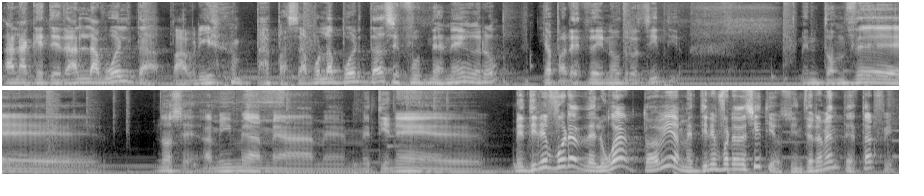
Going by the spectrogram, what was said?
a la que te das la vuelta para abrir, para pasar por la puerta, se funde a negro y aparece en otro sitio. Entonces, no sé, a mí me, me- me- me tiene. Me tiene fuera de lugar todavía, me tiene fuera de sitio, sinceramente, Starfield.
